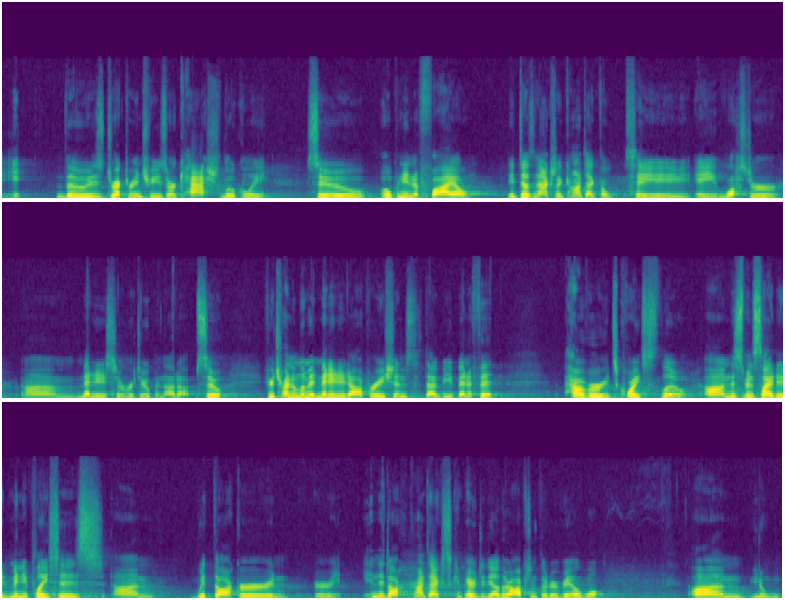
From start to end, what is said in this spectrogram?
it, those director entries are cached locally. So opening a file, it doesn't actually contact, say, a, a Lustre um, metadata server to open that up. So if you're trying to limit metadata operations, that would be a benefit. However, it's quite slow. Um, this has been cited many places um, with Docker and, or in the Docker context compared to the other options that are available. Um, you know,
